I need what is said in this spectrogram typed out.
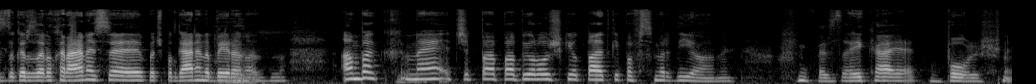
Zato, ker zaradi hrane se pač podgane nabira. Ja. No, no. Ampak ne, če pa, pa biološki odpadki pa smrdijo, ne. Pa zdaj, kaj je boljš, ne.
